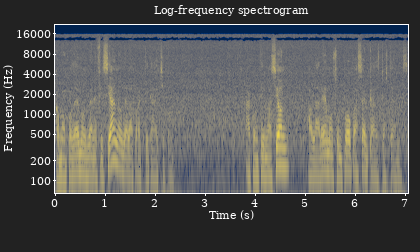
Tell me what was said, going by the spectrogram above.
¿Cómo podemos beneficiarnos de la práctica de Qigong? A continuación, hablaremos un poco acerca de estos temas.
